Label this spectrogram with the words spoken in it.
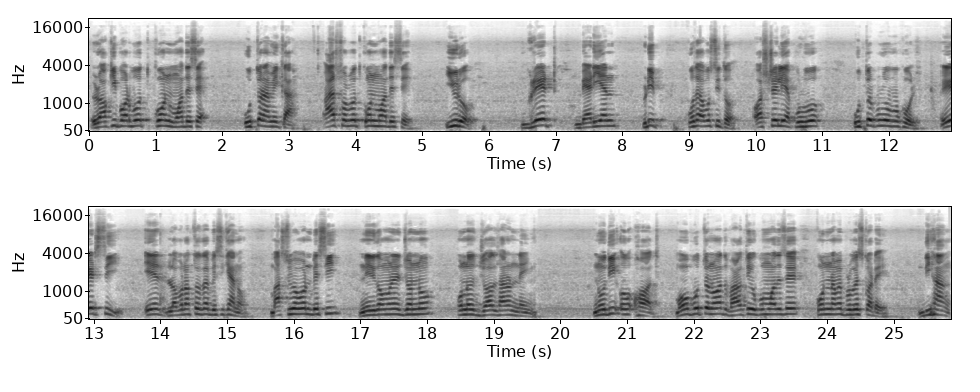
রকি পর্বত কোন মহাদেশে? উত্তর আমেরিকা। আল্পস পর্বত কোন মহাদেশে? ইউরোপ। গ্রেট ব্যারিয়ান রিপ কোথায় অবস্থিত? অস্ট্রেলিয়া, পূর্ব উত্তর পূর্ব উপকূল রেড সি এর লবণাক্ততা বেশি কেন? বাষ্পীভবন বেশি, নির্গমনের জন্য কোনো জল ধারণ নেই। নদী ও হ্রদ, ব্রহ্মপুত্র নদ ভারতীয় উপমহাদেশে কোন নামে প্রবেশ করে? দিহাং,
